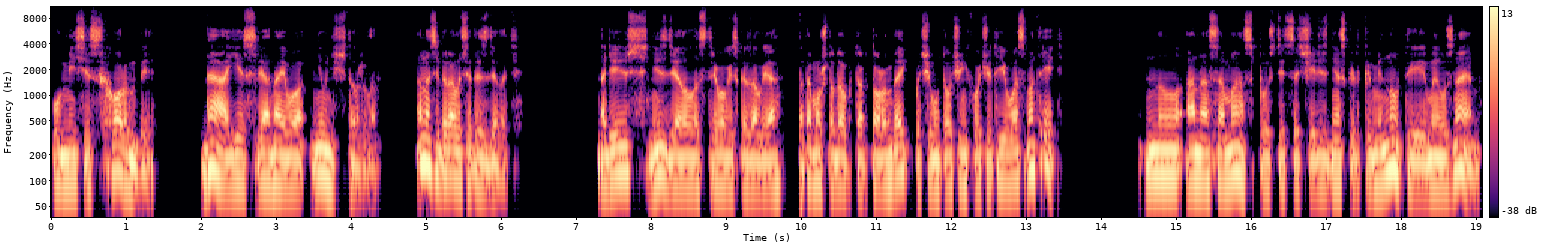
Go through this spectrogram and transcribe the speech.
у миссис Хорнби. Да, если она его не уничтожила. Она собиралась это сделать. «Надеюсь, не сделала», — с тревогой сказал я потому что доктор Торндайк почему-то очень хочет его осмотреть. Но она сама спустится через несколько минут, и мы узнаем.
